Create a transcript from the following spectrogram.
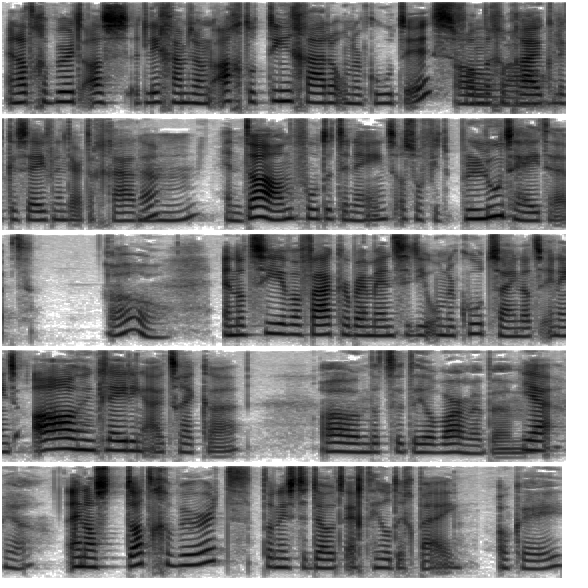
En dat gebeurt als het lichaam zo'n 8 tot 10 graden onderkoeld is van Oh, de gebruikelijke 37 graden. Mhm. En dan voelt het ineens alsof je het bloedheet hebt. Oh. En dat zie je wel vaker bij mensen die onderkoeld zijn, dat ze ineens al hun kleding uittrekken. Oh, omdat ze het heel warm hebben. Ja. Ja. En als dat gebeurt, dan is de dood echt heel dichtbij. Oké.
